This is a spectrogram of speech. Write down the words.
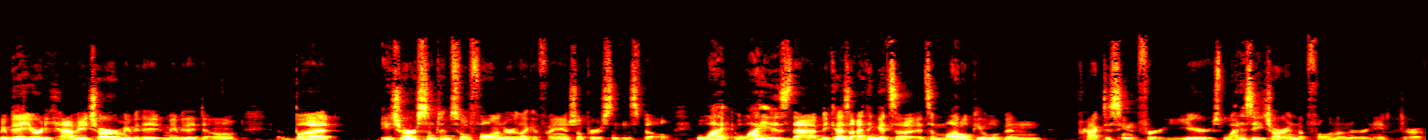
Maybe they already have HR, maybe they maybe they don't, but HR sometimes will fall under like a financial person's belt. Why why is that? Because I think it's a it's a model people have been practicing for years. Why does HR end up falling under an HR,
